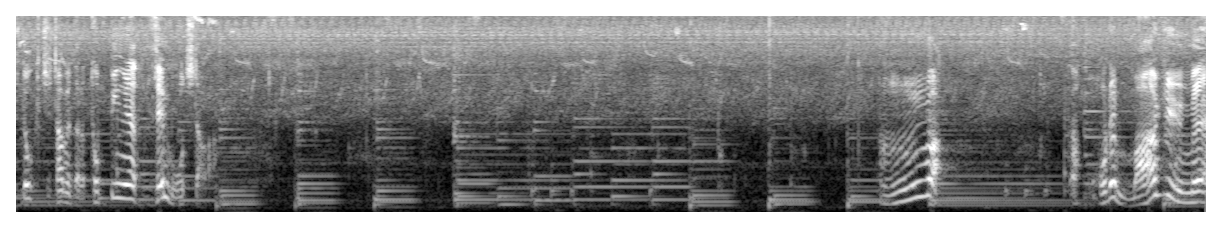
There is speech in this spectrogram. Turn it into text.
一口食べたらトッピングのやつ全部落ちたわ。うわ。あこれマジうめえ。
